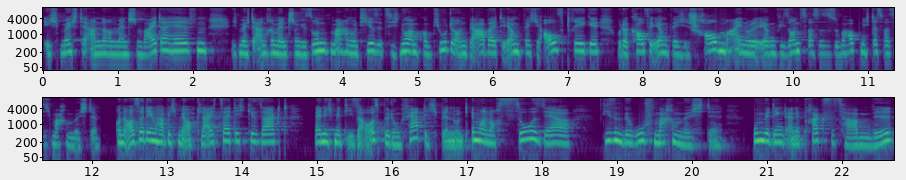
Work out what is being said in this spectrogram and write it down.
ich möchte anderen Menschen weiterhelfen, ich möchte andere Menschen gesund machen und hier sitze ich nur am Computer und bearbeite irgendwelche Aufträge oder kaufe irgendwelche Schrauben ein oder irgendwie sonst was. Es ist überhaupt nicht das, was ich machen möchte. Und außerdem habe ich mir auch gleichzeitig gesagt, wenn ich mit dieser Ausbildung fertig bin und immer noch so sehr diesen Beruf machen möchte unbedingt eine Praxis haben will,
